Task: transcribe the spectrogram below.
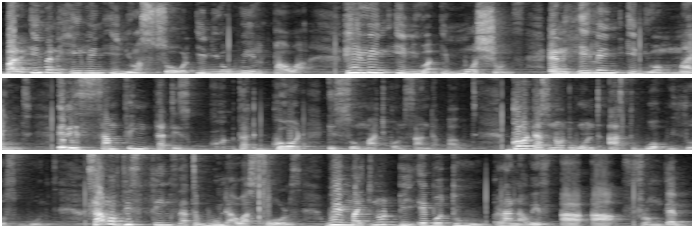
but even healing in your soul, in your willpower, healing in your emotions, and healing in your mind. It is something that is that God is so much concerned about. God does not want us to walk with those wounds. Some of these things that wound our souls, we might not be able to run away uh, uh, from them.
